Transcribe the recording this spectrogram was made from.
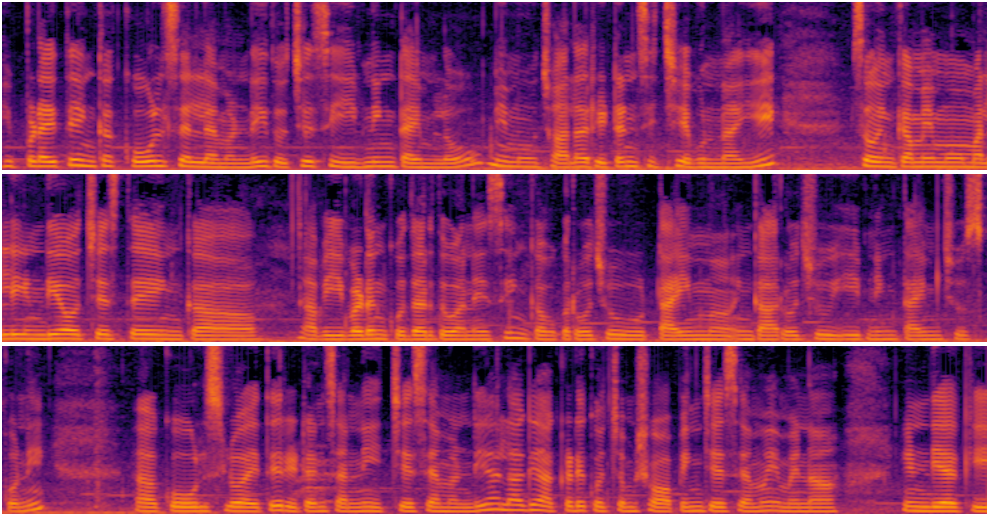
ఇప్పుడైతే ఇంకా కోల్స్ వెళ్ళామండి. ఇది వచ్చేసి ఈవినింగ్ టైంలో. మేము చాలా రిటర్న్స్ ఇచ్చేవి ఉన్నాయి. సో ఇంకా మేము మళ్ళీ ఇండియా వచ్చేస్తే ఇంకా అవి ఇవ్వడం కుదరదు అనేసి ఇంకా ఒకరోజు టైం ఇంకా ఆ రోజు ఈవినింగ్ టైం చూసుకొని కోల్స్లో అయితే రిటర్న్స్ అన్నీ ఇచ్చేసామండి. అలాగే అక్కడే కొంచెం షాపింగ్ చేసాము. ఏమైనా ఇండియాకి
